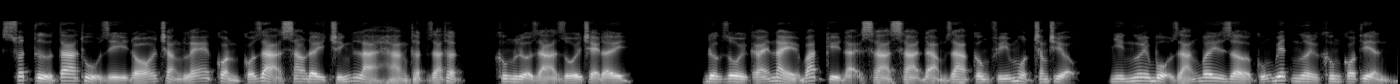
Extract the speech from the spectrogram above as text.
Xuất từ ta thủ gì đó chẳng lẽ còn có giả sao đây chính là hàng thật giá thật, không lừa giả dối trẻ đây. Được rồi cái này bát kỳ đại xà xà đảm ra công phí một trăm triệu, nhìn ngươi bộ dáng bây giờ cũng biết ngươi không có tiền,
